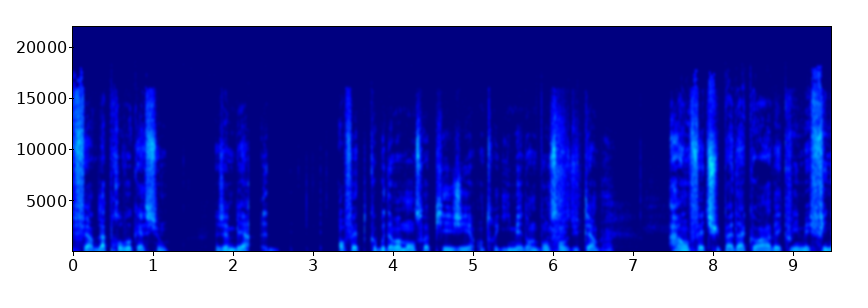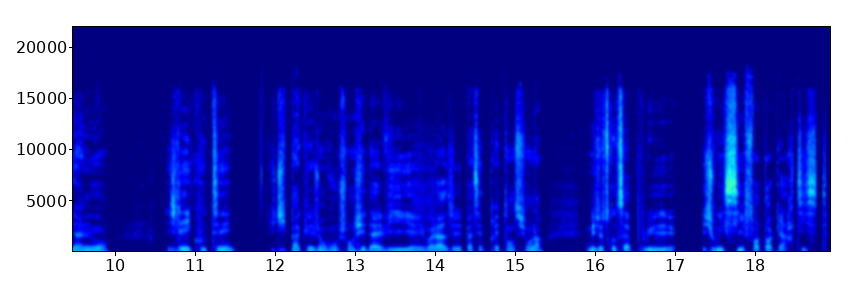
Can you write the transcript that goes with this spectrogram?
faire de la provocation. J'aime bien, en fait, qu'au bout d'un moment on soit piégé entre guillemets dans le bon sens du terme. Ah, en fait, je suis pas d'accord avec lui, mais finalement, je l'ai écouté. Je dis pas que les gens vont changer d'avis et voilà, je n'ai pas cette prétention là, mais je trouve ça plus jouissif en tant qu'artiste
